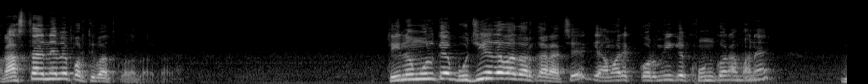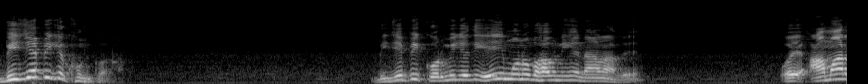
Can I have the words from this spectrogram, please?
রাস্তায় নেবে প্রতিবাদ করা দরকার। তৃণমূলকে বুঝিয়ে দেওয়া দরকার আছে কি আমার এক কর্মীকে খুন করা মানে বিজেপিকে খুন করা। বিজেপি কর্মী যদি এই মনোভাব নিয়ে না নামে, ওই আমার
